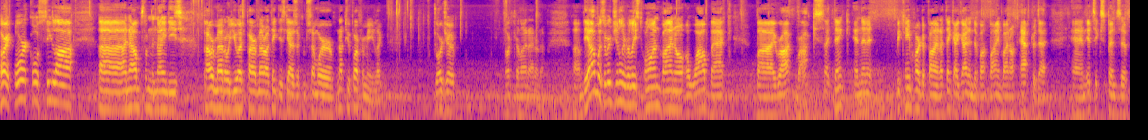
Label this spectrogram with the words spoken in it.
All right, Oracle, Selah, Uh, an album from the 90s. Power metal, US power metal. I think these guys are from somewhere not too far from me, like Georgia, North Carolina, I don't know. Um, the album was originally released on vinyl a while back by Rock Rocks, I think, and then it became hard to find. I think I got into buying vinyl after that, and it's expensive.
